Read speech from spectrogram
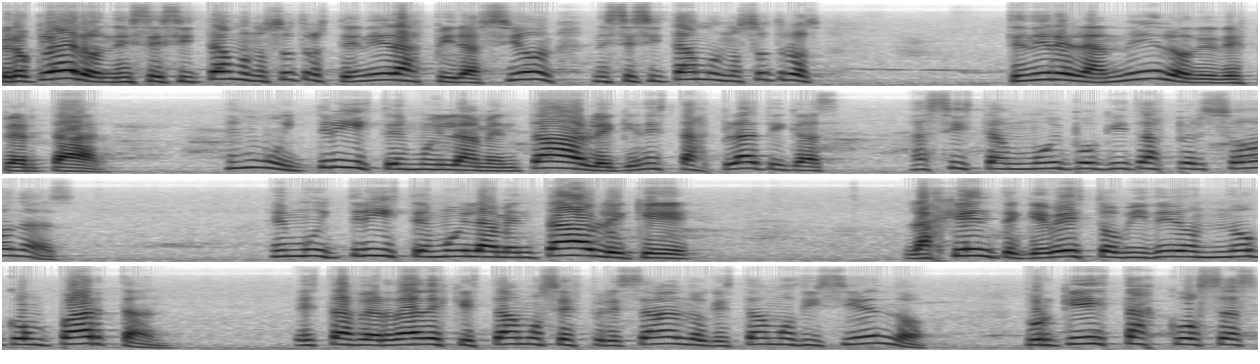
Pero claro, necesitamos nosotros tener aspiración, necesitamos nosotros tener el anhelo de despertar. Es muy triste, es muy lamentable que en estas pláticas asistan muy poquitas personas. Es muy triste, es muy lamentable que la gente que ve estos videos no compartan estas verdades que estamos expresando, que estamos diciendo. Porque estas cosas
